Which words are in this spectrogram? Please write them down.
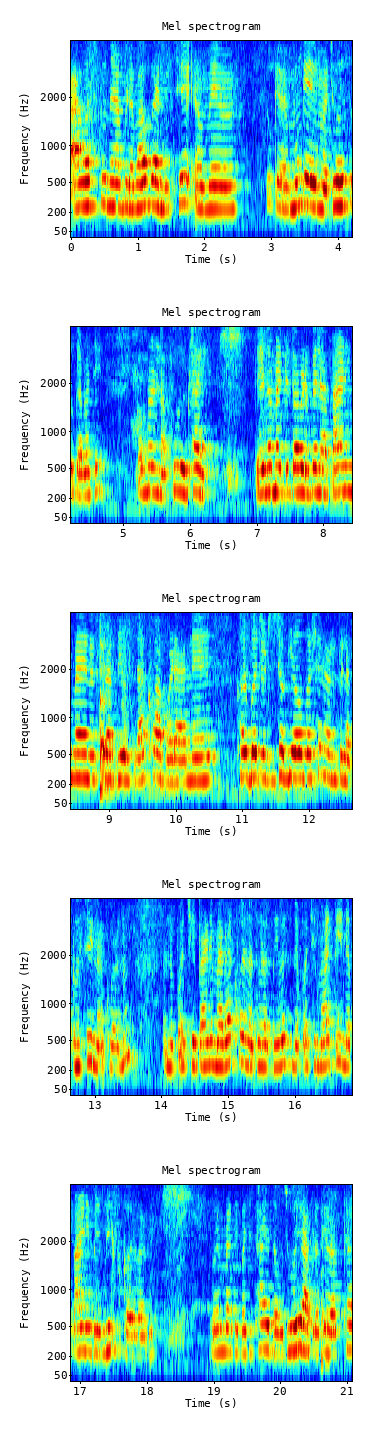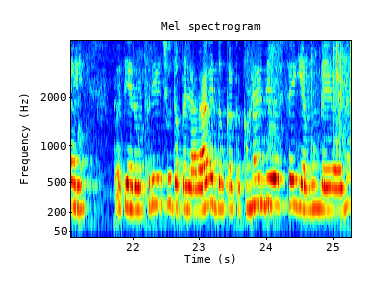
આ વસ્તુને આપણે વાવવાની છે. અમે શું કહેવાય મંગાવી જોયું હતું કે આમાંથી કમળના ફૂલ થાય. તો એના માટે તો આપણે પહેલાં પાણીમાં એને થોડાક દિવસ રાખવા પડે અને ખરબચડ જગ્યા ઉપર છે ને પહેલાં ઘસી નાખવાનું અને પછી પાણીમાં રાખવાના થોડાક દિવસ ને પછી માટી ને પાણી બે મિક્સ કરવાનું. તો એમાંથી પછી થાય તો જોઈએ આપણે કેવાક થાય. તો અત્યારે હું ફ્રી છું તો પહેલાં વાવી દઉં કારણ કે ઘણા દિવસ થઈ ગયા મંગાવ્યા એને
